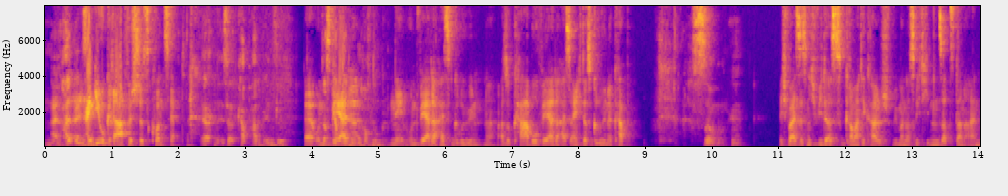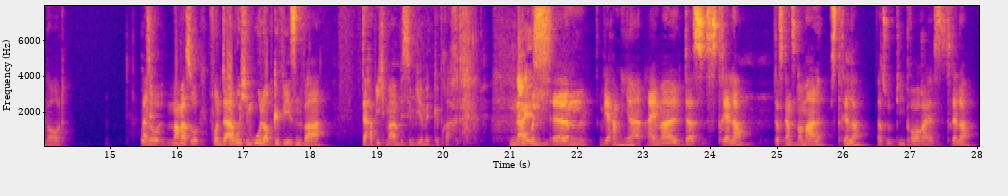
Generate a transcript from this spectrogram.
ein, Halbinsel? ein geografisches Konzept. ja, ist das Kap Halbinsel? Äh, und Das Verde, in Hoffnung? Nee, und Verde heißt grün. Ne? Also Cabo Verde heißt eigentlich das grüne Kap. Ach so, okay. Ich weiß jetzt nicht, wie das grammatikalisch, wie man das richtig in einen Satz dann einbaut. Also machen wir es so, von da, wo ich im Urlaub gewesen war, da habe ich mal ein bisschen Bier mitgebracht. Nice. Und ähm, wir haben hier einmal das Strella, das ganz normale Strella, also die Brauerei heißt Strella.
